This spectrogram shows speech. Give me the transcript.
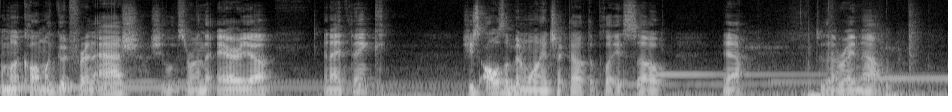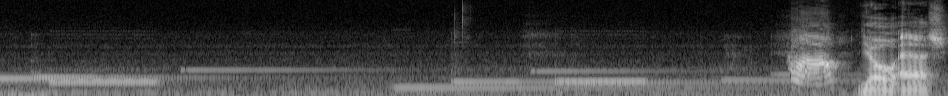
I'm gonna call my good friend Ash. She lives around the area. And I think she's also been wanting to check out the place. So, yeah. Do that right now. Hello. Yo, Ash.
